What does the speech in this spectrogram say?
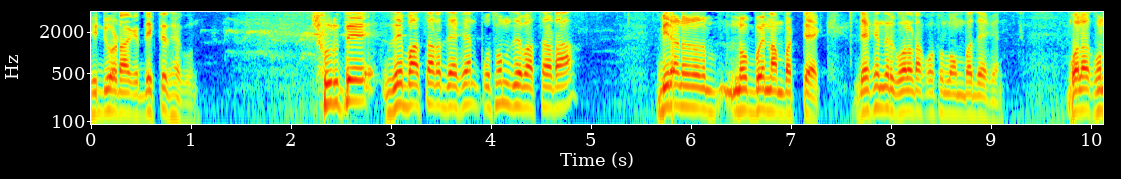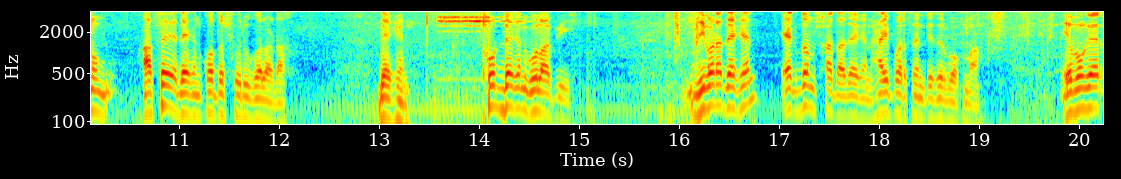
ভিডিওটা আগে দেখতে থাকুন। শুরুতে যে বাচ্চাটা দেখেন, প্রথম যে বাচ্চাটা, বিরানব্বই নাম্বার ট্যাগ। দেখেন এর গলাটা কত লম্বা, দেখেন। গলা কোনো আছে? দেখেন কত সরু গলাটা। দেখেন। ঠোঁট দেখেন গোলাপি। জিবাটা দেখেন, একদম সাদা, দেখেন, হাই পার্সেন্টেজের বকনা। এবং এর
